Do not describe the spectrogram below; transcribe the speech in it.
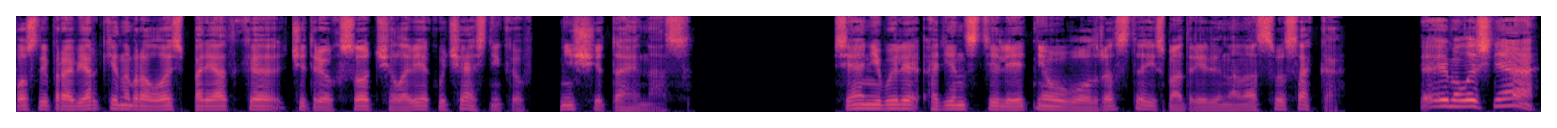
После проверки набралось порядка 400 человек-участников, не считая нас. Все они были одиннадцатилетнего возраста и смотрели на нас свысока. — Эй, малышня,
